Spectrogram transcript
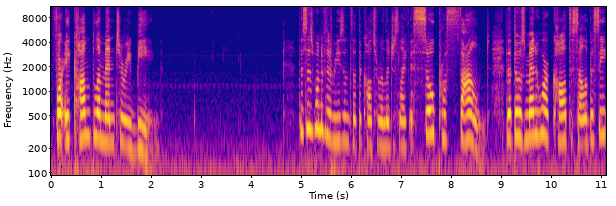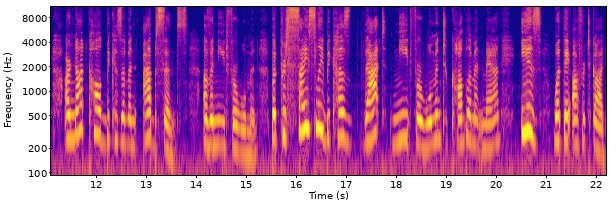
for a complementary being. This is one of the reasons that the call to religious life is so profound. That those men who are called to celibacy are not called because of an absence of a need for woman, but precisely because that need for woman to complement man is what they offer to God,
